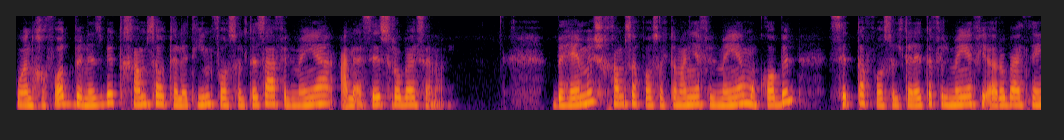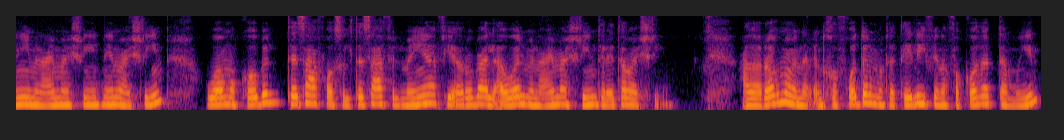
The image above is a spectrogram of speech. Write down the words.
وانخفاض بنسبة خمسة وتلاتين فاصل تسعة في المية على أساس ربع سنوي. بهامش خمسة فاصل تمانية في المية مقابل ستة فاصل تلاتة في المية في الربع الثاني من عام عشرين اتنين وعشرين ومقابل تسعة فاصل تسعة في المية في الربع الأول من عام عشرين تلاتة وعشرين. على الرغم من الانخفاض المتتالي في نفقات التمويل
